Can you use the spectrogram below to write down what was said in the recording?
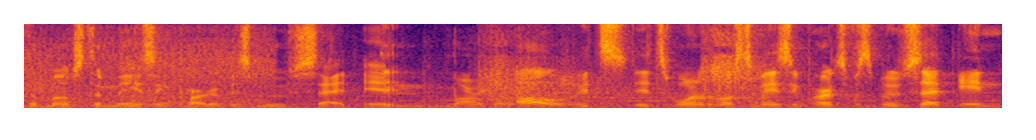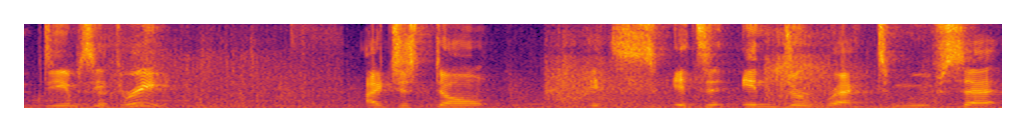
the most amazing part of his moveset in Marvel. Oh, it's it's one of the most amazing parts of his moveset in DMC3. I just don't. It's it's an indirect moveset,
